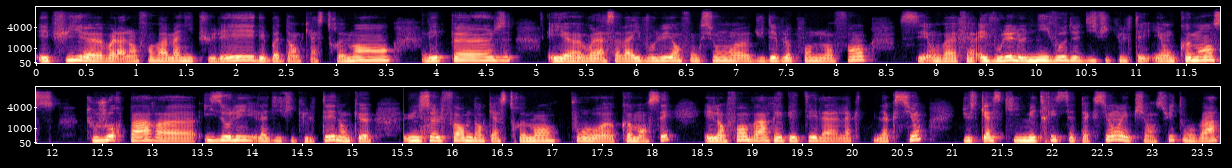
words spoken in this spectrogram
Et puis, voilà, l'enfant va manipuler des boîtes d'encastrement, les puzzles. Et voilà, ça va évoluer en fonction du développement de l'enfant. On va faire évoluer le niveau de difficulté. Et on commence toujours par euh, isoler la difficulté, donc euh, une seule forme d'encastrement pour euh, commencer, et l'enfant va répéter l'action jusqu'à ce qu'il maîtrise cette action, et puis ensuite on va,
